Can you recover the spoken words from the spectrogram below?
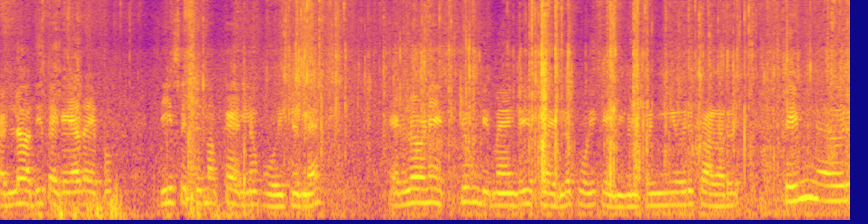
വെല്ലോ അതി തികയാതായപ്പോൾ ഈ സെറ്റിൽ നിന്നൊക്കെ എല്ലാം പോയിട്ടുണ്ട്. യെല്ലോ ആണ് ഏറ്റവും ഡിമാൻഡ് ഇപ്പോൾ എല്ലാം പോയി കഴിഞ്ഞിരിക്കണം അപ്പം ഈ ഒരു കളറ് സെയിം ഒരു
